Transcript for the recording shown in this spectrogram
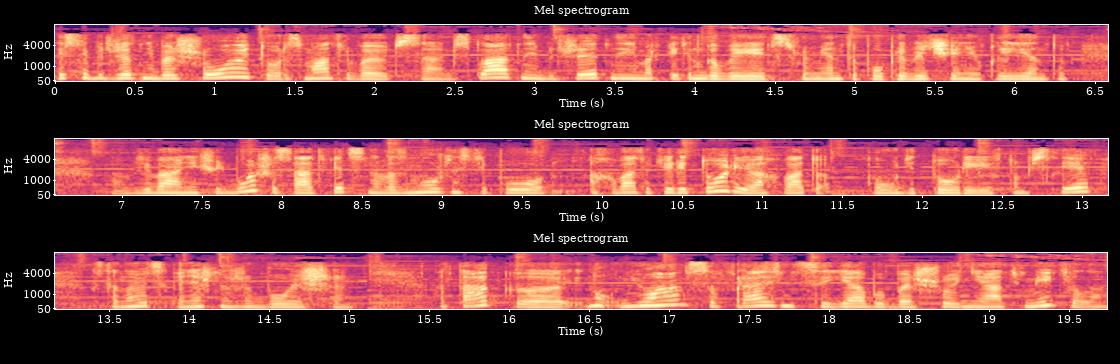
Если бюджет небольшой, то рассматриваются бесплатные бюджетные маркетинговые инструменты по привлечению клиентов. А, в Ливане чуть больше, соответственно, возможности по охвату территории, охвату аудитории в том числе становится, конечно же, больше. А так, э, ну, нюансов, разницы я бы большой не отметила.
